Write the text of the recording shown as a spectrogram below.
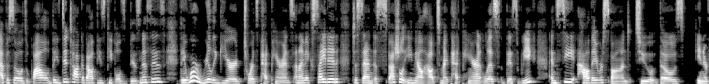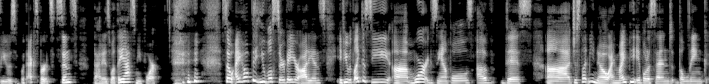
episodes, while they did talk about these people's businesses, they were really geared towards pet parents. And I'm excited to send a special email out to my pet parent list this week and see how they respond to those interviews with experts, since that is what they asked me for. so I hope that you will survey your audience. If you would like to see uh, more examples of this, uh, just let me know. I might be able to send the link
